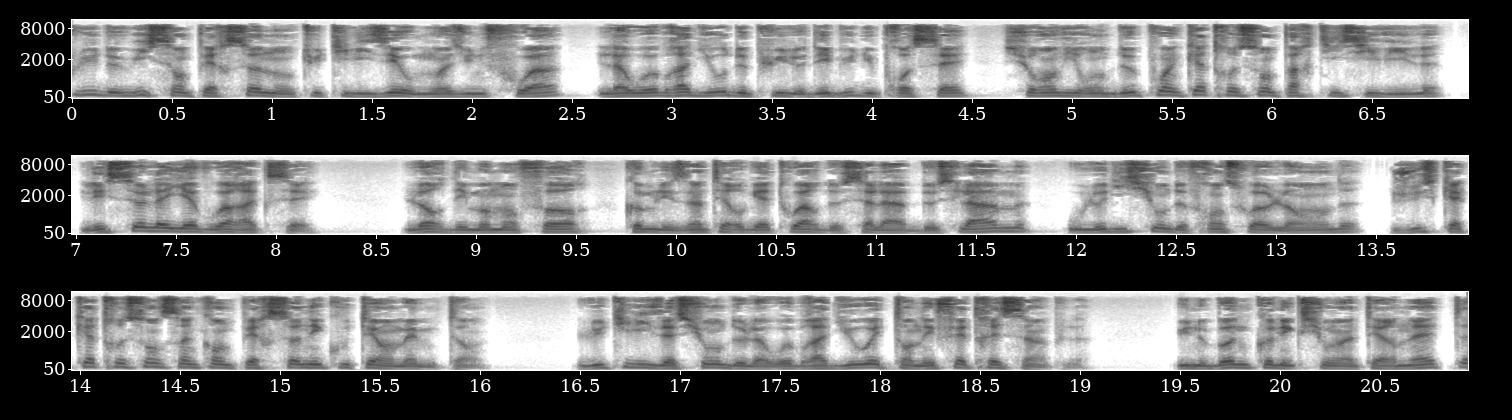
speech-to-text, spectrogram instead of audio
Plus de 800 personnes ont utilisé au moins une fois la web radio depuis le début du procès, sur environ 2.400 parties civiles, les seules à y avoir accès. Lors des moments forts, comme les interrogatoires de Salah Abdeslam, ou l'audition de François Hollande, jusqu'à 450 personnes écoutaient en même temps. L'utilisation de la web radio est en effet très simple. Une bonne connexion Internet,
